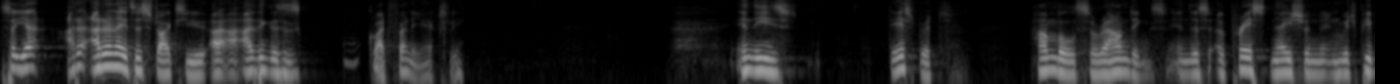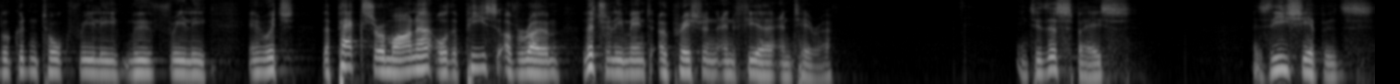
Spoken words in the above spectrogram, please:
So yeah, I don't, I don't know if this strikes you. I, I think this is quite funny, actually. In these desperate, humble surroundings, in this oppressed nation in which people couldn't talk freely, move freely, in which the Pax Romana, or the peace of Rome, literally meant oppression and fear and terror. Into this space, as these shepherds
